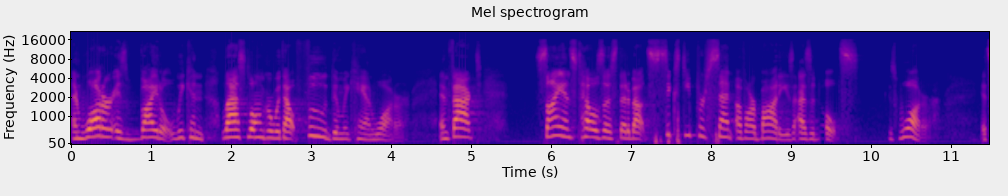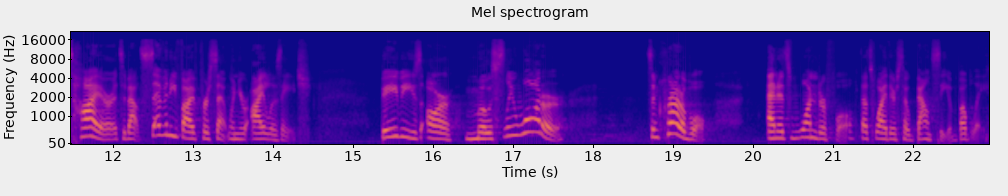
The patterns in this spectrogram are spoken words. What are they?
And water is vital. We can last longer without food than we can water. In fact, science tells us that about 60% of our bodies as adults is water. It's higher, it's about 75% when you're age. Babies are mostly water. It's incredible. And it's wonderful. That's why they're so bouncy and bubbly.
